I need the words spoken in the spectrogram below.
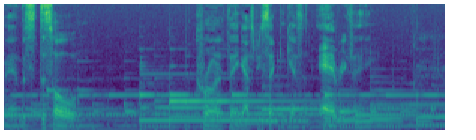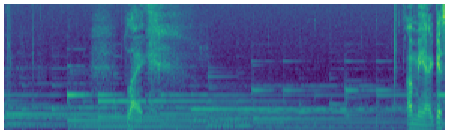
man. This this whole Corona thing got to be second guessing everything. Like, I mean, I guess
